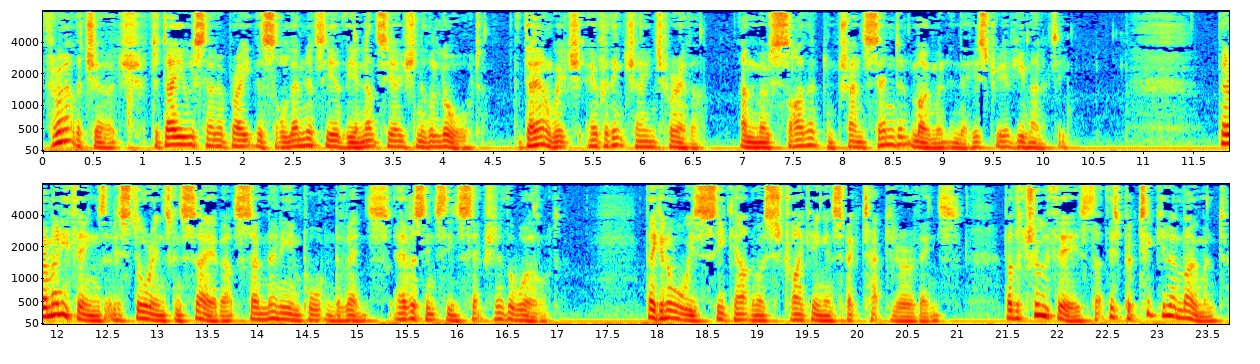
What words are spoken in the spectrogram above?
Throughout the Church, today we celebrate the solemnity of the Annunciation of the Lord, the day on which everything changed forever, and the most silent and transcendent moment in the history of humanity. There are many things that historians can say about so many important events ever since the inception of the world. They can always seek out the most striking and spectacular events, but the truth is that this particular moment,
